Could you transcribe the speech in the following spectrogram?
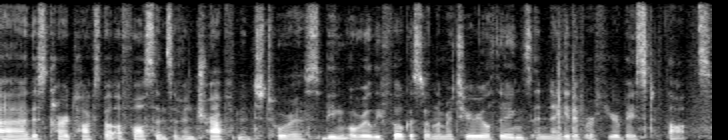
Uh, this card talks about a false sense of entrapment, Taurus, being overly focused on the material things and negative or fear-based thoughts.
